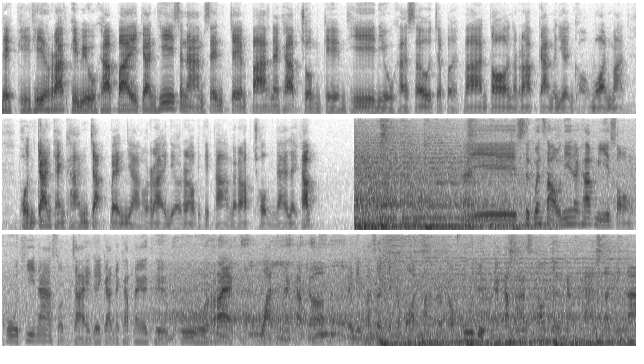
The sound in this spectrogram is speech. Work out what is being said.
เด็กผีที่รักพรีวิวครับ ไปกันที่สนามเซนต์เจมส์พาร์คนะครับ ชมเกมที่นิวคาสเซิลจะเปิดบ้านต้อนรับการมาเยือนของบอลมัด ผลการแข่งขันจะเป็นอย่างไร เดี๋ยวเราไปติดตามรับชมได้เลยครับ ในศึกวันเสาร์นี้นะครับ มี 2 คู่ที่น่าสนใจด้วยกันนะครับ นั่นก็คือคู่แรกของวันนะครับ ก็เป็นนิวคาสเซิลเจอกับบอลมัดแล้วก็คู่ดึกนะครับอาร์เซนอลเจอกับแอสตันวิลล่า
